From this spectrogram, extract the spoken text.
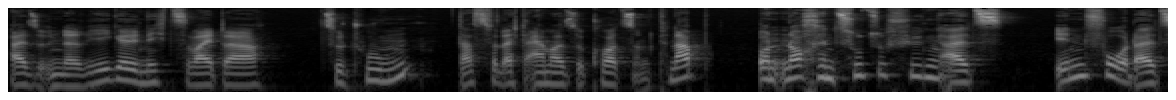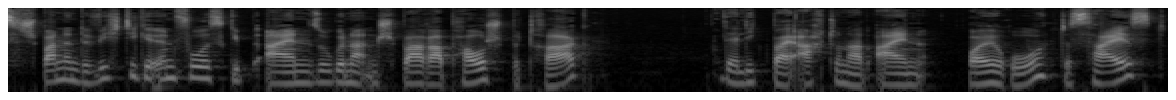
also in der Regel nichts weiter zu tun. Das vielleicht einmal so kurz und knapp. Und noch hinzuzufügen als Info oder als spannende, wichtige Info, es gibt einen sogenannten Sparerpauschbetrag. Der liegt bei 801 Euro. Das heißt,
